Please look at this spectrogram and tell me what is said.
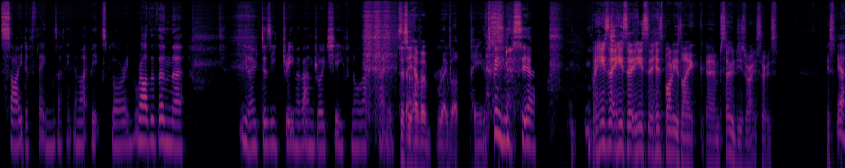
side of things. I think they might be exploring rather than the. You know, does he dream of android sheep and all that kind of? Does he have a robot penis? penis? Yeah. But he's a, he's a, he's a, his body is like um, Soji's, right? So it's it's Yeah.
